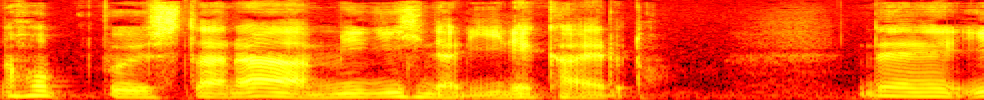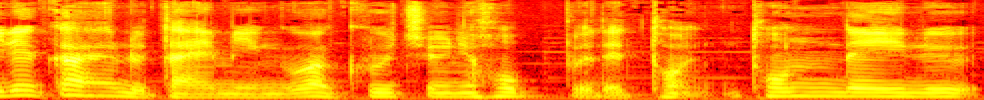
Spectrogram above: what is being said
ホップしたら右左入れ替えると。で入れ替えるタイミングは空中にホップで飛んでいる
